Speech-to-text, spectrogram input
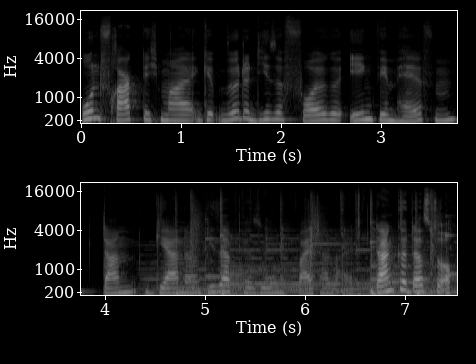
und frag dich mal, würde diese Folge irgendwem helfen, dann gerne dieser Person weiterleiten. Danke, dass du auch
